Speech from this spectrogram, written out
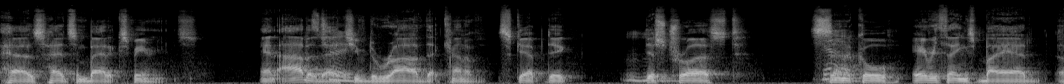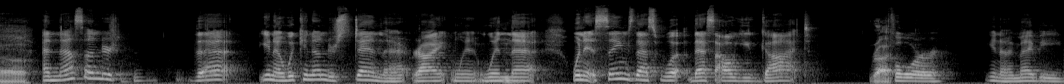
has had some bad experience, and out of that, true. you've derived that kind of skeptic, distrust, cynical. Everything's bad. Uh, and that's under that you know we can understand that right when Mm-hmm. when that when it seems that's what that's all you've got right. for you know maybe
